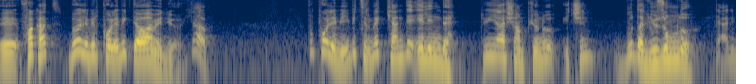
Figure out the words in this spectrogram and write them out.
E, fakat böyle bir polemik devam ediyor. Ya bu polemiği bitirmek kendi elinde. Dünya şampiyonu için bu da lüzumlu. Yani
